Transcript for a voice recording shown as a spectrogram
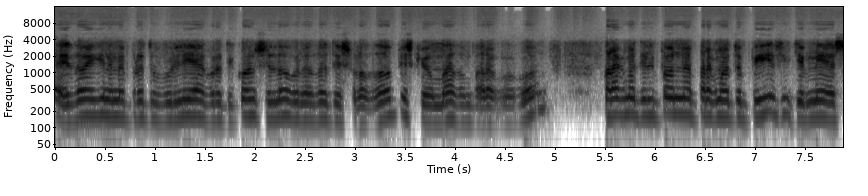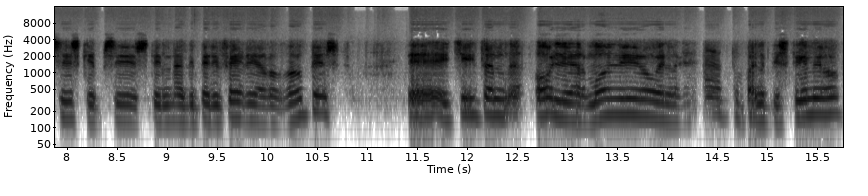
εδώ έγινε με πρωτοβουλία αγροτικών συλλόγων εδώ της Ροδόπης και ομάδων παραγωγών. Πράγματι λοιπόν πραγματοποιήθηκε μία σύσκεψη στην αντιπεριφέρεια Ροδόπης. Ε, εκεί ήταν όλοι οι αρμόδιοι, ο ΕΛΓΑ, το Πανεπιστήμιο,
